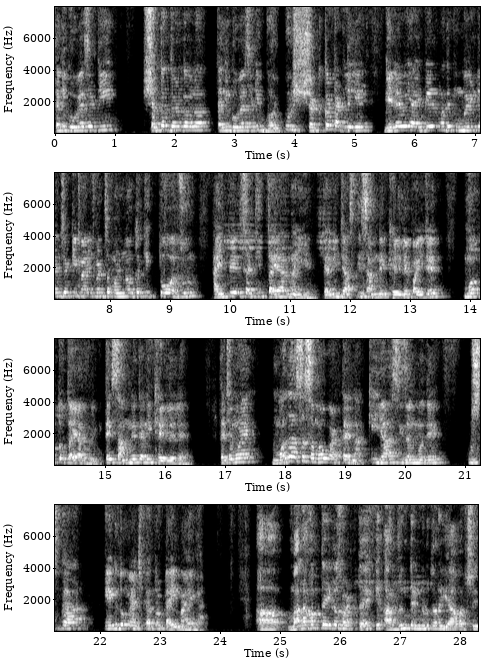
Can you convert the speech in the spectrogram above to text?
त्यांनी गोव्यासाठी शतक झळकावलं त्यांनी गोव्यासाठी भरपूर षटकं टाकलेली आहेत. गेल्या वेळी आयपीएलमध्ये मुंबई इंडियन्सच्या टीम मॅनेजमेंटचं म्हणणं होतं की तो अजून आयपीएलसाठी तयार नाहीये. त्यांनी जास्ती सामने खेळले पाहिजेत मग तो तयार होईल. ते सामने त्यांनी खेळलेले आहेत. त्याच्यामुळे मला असं संभव वाटतंय ना की या सीझनमध्ये उसका एक दो मॅच का तो टाइम आएगा मला फक्त एकच वाटतंय की अर्जुन तेंडुलकर या वर्षी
